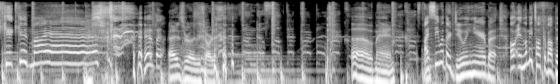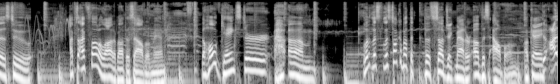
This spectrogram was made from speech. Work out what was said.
kicking my ass. That is really retarded. oh man, I see what they're doing here, but oh, and let me talk about this too. I've I've thought a lot about this album, man. The whole gangster. Um, let, let's let's talk about the the subject matter of this album, okay? I,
